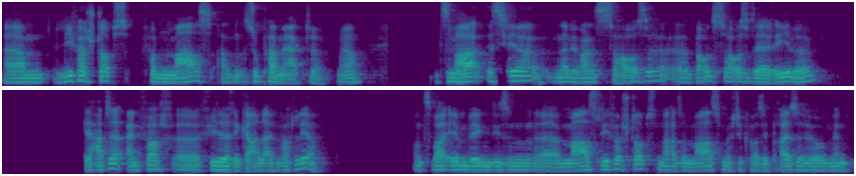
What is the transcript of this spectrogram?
ähm, Lieferstopps von Mars an Supermärkte. Ja? Und zwar ist hier, ne, wir waren jetzt zu Hause, äh, bei uns zu Hause der Rewe, der hatte einfach äh, viele Regale einfach leer. Und zwar eben wegen diesen äh, Mars-Lieferstopps. Ne? Also Mars möchte quasi Preiserhöhungen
